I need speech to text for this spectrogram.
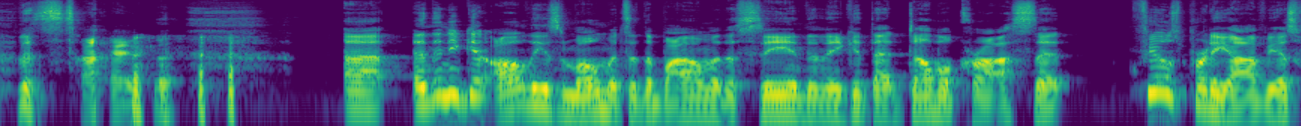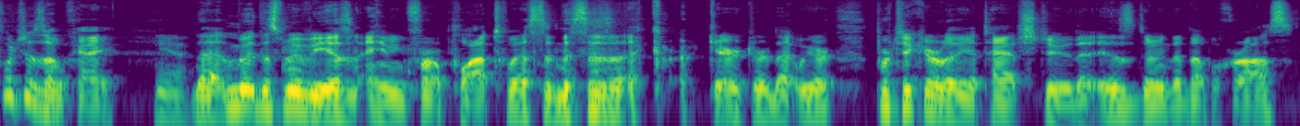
this time. uh, and then you get all these moments at the bottom of the sea, and then they get that double cross that feels pretty obvious, which is okay Yeah. that this movie isn't aiming for a plot twist, and this isn't a character that we are particularly attached to that is doing the double cross.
